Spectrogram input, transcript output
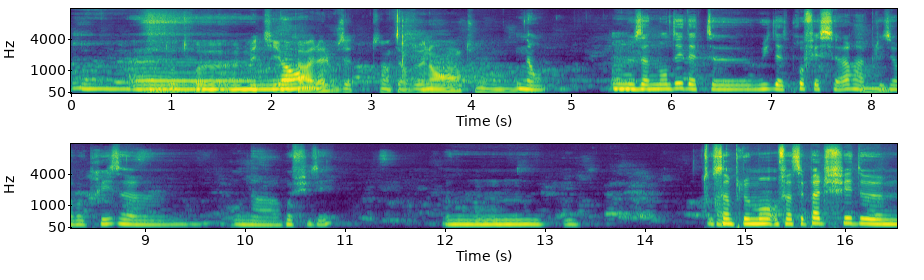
D'autres euh, métiers en parallèle Vous êtes intervenante ou... Non. On nous a demandé d'être, euh, oui, d'être professeur à Mm. plusieurs reprises. euh, on a refusé. Hum, tout Ouais. simplement, enfin, c'est pas le fait de,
